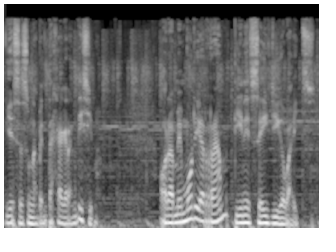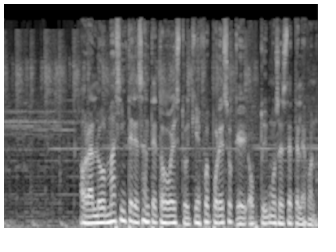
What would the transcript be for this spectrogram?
Y esa es una ventaja grandísima. Ahora, memoria RAM tiene 6 GB. Ahora, lo más interesante de todo esto, y que fue por eso que obtuvimos este teléfono.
